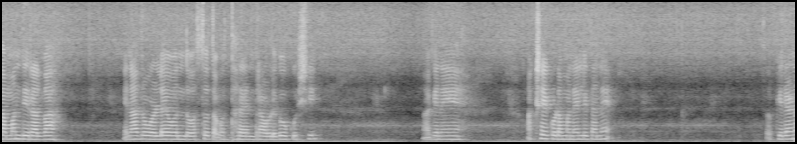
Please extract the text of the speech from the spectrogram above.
ತಮ್ಮಂದಿರಲ್ವಾ? ಏನಾದರೂ ಒಳ್ಳೆಯ ಒಂದು ವಸ್ತು ತಗೋತಾರೆ ಅಂದರೆ ಅವಳಿಗೂ ಖುಷಿ. ಹಾಗೆಯೇ ಅಕ್ಷಯ್ ಕೂಡ ಮನೆಯಲ್ಲಿದ್ದಾನೆ. ಸೊ ಕಿರಣ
